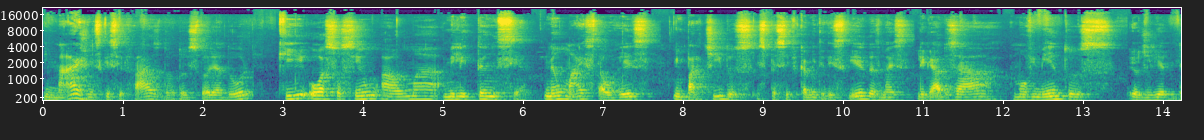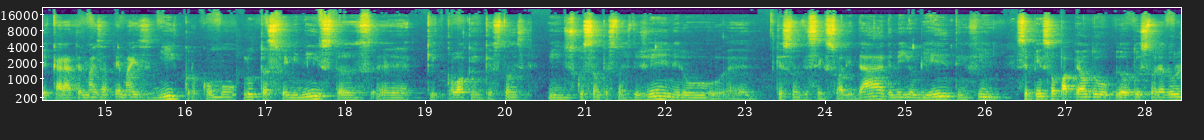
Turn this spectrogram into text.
imagens que se faz do, do historiador que o associam a uma militância, não mais talvez em partidos especificamente de esquerdas, mas ligados a movimentos, eu diria, de caráter mais até mais micro, como lutas feministas é, que colocam em questões em discussão questões de gênero, é, questões de sexualidade, meio ambiente, enfim. Você pensa o papel do, do, do historiador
